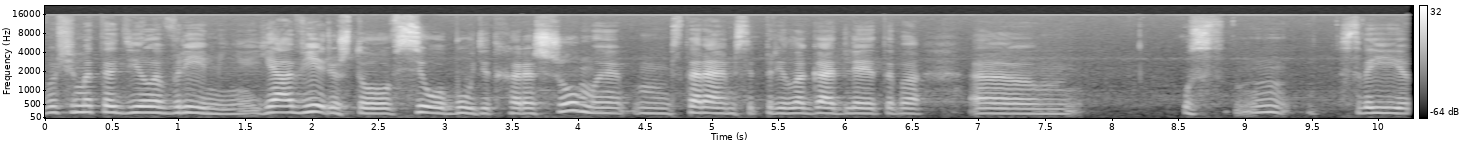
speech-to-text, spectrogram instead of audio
В общем, это дело времени. Я верю, что все будет хорошо. Мы стараемся прилагать для этого эм, свои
